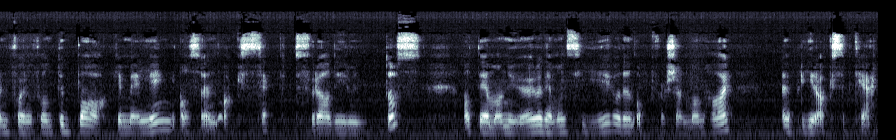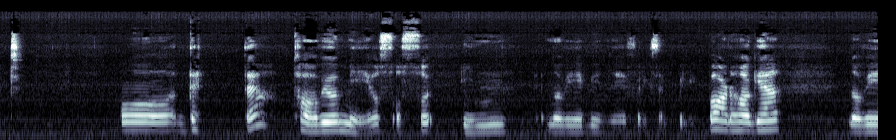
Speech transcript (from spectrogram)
en form for en tilbakemelding, altså en aksept fra de rundt oss. At det man gjør, og det man sier, og den oppførselen man har, blir akseptert. Og dette tar vi jo med oss også inn når vi begynner f.eks. i barnehage. Når vi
